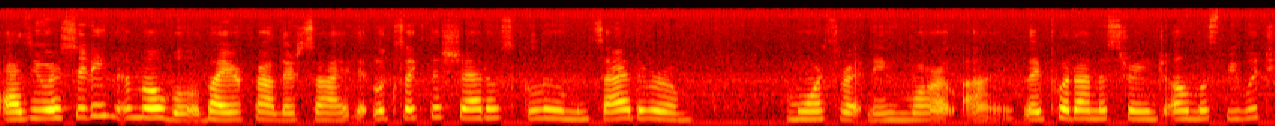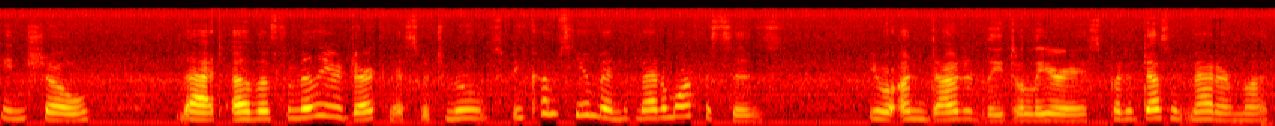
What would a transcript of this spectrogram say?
As you are sitting immobile by your father's side, it looks like the shadows gloom inside the room, more threatening, more alive. They put on a strange, almost bewitching show, that of a familiar darkness which moves, becomes human, metamorphoses. You are undoubtedly delirious, but it doesn't matter much.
